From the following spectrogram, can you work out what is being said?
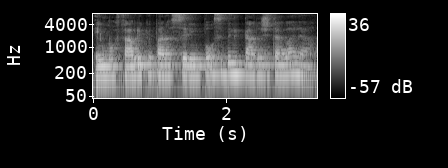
em uma fábrica para serem impossibilitadas de trabalhar.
